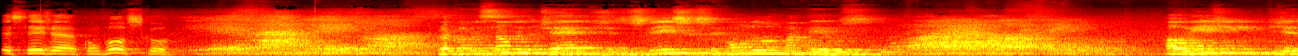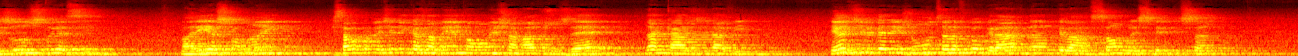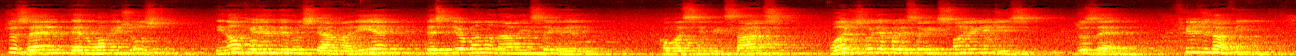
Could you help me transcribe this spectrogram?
Esteja convosco. Proclamação do Evangelho de Jesus Cristo segundo Mateus. A origem de Jesus foi assim. Maria, sua mãe, estava prometida em casamento a um homem chamado José, da casa de Davi. E antes de viverem juntos, ela ficou grávida pela ação do Espírito Santo. José era um homem justo e não querendo denunciar Maria, decidiu abandoná-la em segredo. Como assim pensasse, o anjo lhe apareceu em sonho e lhe disse: José, filho de Davi,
